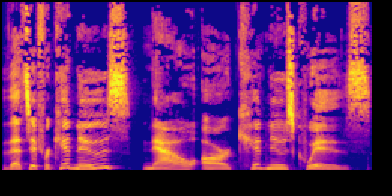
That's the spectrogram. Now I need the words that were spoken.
That's it for Kid News. Now, our Kid News quiz.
